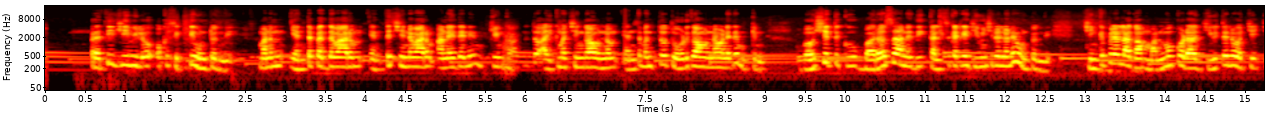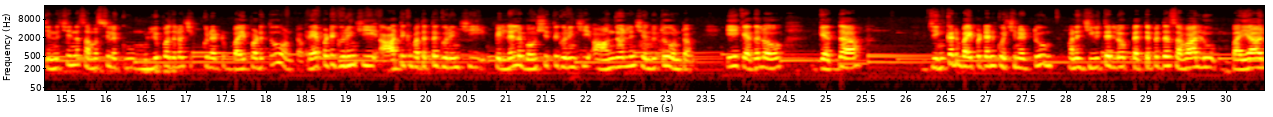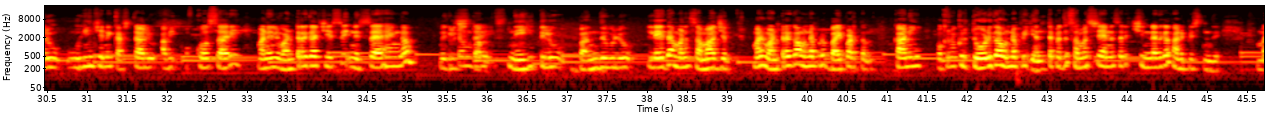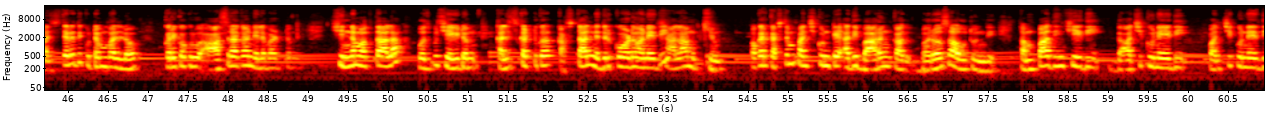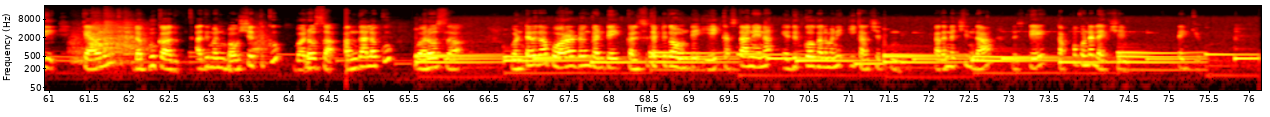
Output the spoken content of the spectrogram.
ప్రతి జీవిలో ఒక శక్తి ఉంటుంది. మనం ఎంత పెద్దవారం ఎంత చిన్నవారం అనేది ముఖ్యం కాదు. ఐకమత్యంగా ఉన్నాం ఎంతమందితో తోడుగా ఉన్నాం అనేది ముఖ్యం. భవిష్యత్తుకు భరోసా అనేది కలిసికట్టుగా జీవించడంలోనే ఉంటుంది. చింకపిల్లలాగా మనము కూడా జీవితంలో వచ్చే చిన్న చిన్న సమస్యలకు ముళ్ళు పొదలో చిక్కున్నట్టు భయపడుతూ ఉంటాం. రేపటి గురించి ఆర్థిక భద్రత గురించి పిల్లల భవిష్యత్తు గురించి ఆందోళన చెందుతూ ఉంటాం. ఈ కథలో గెద్ద జింకను భయపడడానికి వచ్చినట్టు మన జీవితంలో పెద్ద పెద్ద సవాళ్ళు భయాలు ఊహించని కష్టాలు అవి ఒక్కోసారి మనల్ని ఒంటరిగా చేసి నిస్సహాయంగా మిగులుతాయి స్నేహితులు బంధువులు లేదా మన సమాజం మనం ఒంటరిగా ఉన్నప్పుడు భయపడతాం. కానీ ఒకరికొకరు తోడుగా ఉన్నప్పుడు ఎంత పెద్ద సమస్య అయినా సరే చిన్నదిగా కనిపిస్తుంది. మధ్యతరగతి కుటుంబాల్లో ఒకరికొకరు ఆసరాగా నిలబడటం చిన్న మొత్తాల పొదుపు చేయడం కలిసికట్టుగా కష్టాలను ఎదుర్కోవడం అనేది చాలా ముఖ్యం. ఒకరి కష్టం పంచుకుంటే అది భారం కాదు భరోసా అవుతుంది. సంపాదించేది దాచుకునేది పంచుకునేది కేవలం డబ్బు కాదు. అది మన భవిష్యత్తుకు భరోసా అందాలకు భరోసా. ఒంటరిగా పోరాడడం కంటే కలిసికట్టుగా ఉంటే ఏ కష్టానైనా ఎదుర్కోగలమని ఈ కథ చెప్తుంది. కథ నచ్చిందా? నచ్చితే తప్పకుండా లైక్ చేయండి.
